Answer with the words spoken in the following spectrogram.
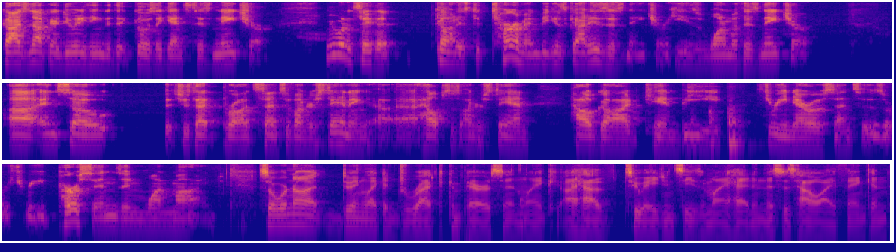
God's not going to do anything that goes against his nature. We wouldn't say that God is determined because God is his nature. He is one with his nature. Uh, and so it's just that broad sense of understanding uh, helps us understand how God can be three narrow senses or three persons in one mind. So we're not doing like a direct comparison. Like I have two agencies in my head and this is how I think. And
